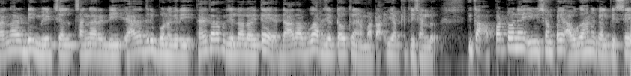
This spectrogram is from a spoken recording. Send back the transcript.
రంగారెడ్డి మేడ్చల్ వరంగల్ సంగారెడ్డి యాదాద్రి భువనగిరి తదితర జిల్లాలో అయితే దాదాపుగా రిజెక్ట్ అవుతున్నాయి అనమాట ఈ అప్లికేషన్లు. ఇక అప్పట్లోనే ఈ విషయంపై అవగాహన కల్పిస్తే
